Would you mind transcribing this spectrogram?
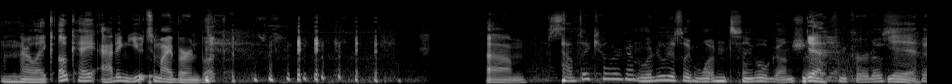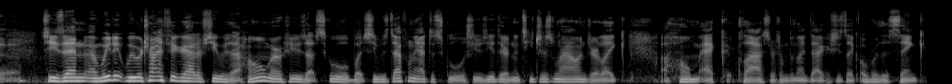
And they're like, "Okay, adding you to my burn book." um, How'd they kill her again? Literally just like one single gunshot Yeah. from Curtis. Yeah, yeah. yeah. she's in, and we did, we were trying to figure out if she was at home or if she was at school, but she was definitely at the school. She was either in the teachers' lounge or like a home ec class or something like that. Because she's like over the sink.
